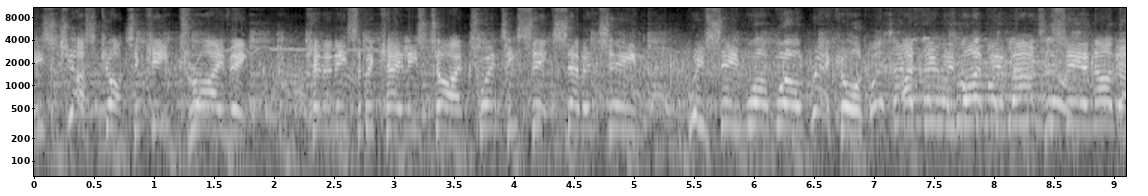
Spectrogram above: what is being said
He's just got to keep driving. Kenenisa Bekele's time, 26.17. We've seen one world record. I think we might be about to see another.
